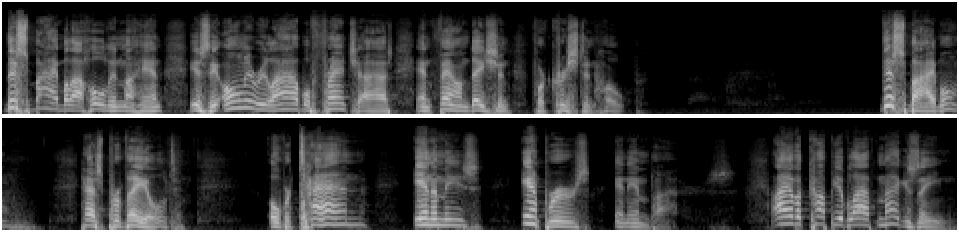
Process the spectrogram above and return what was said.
This Bible I hold in my hand is the only reliable franchise and foundation for Christian hope. This Bible has prevailed over time, enemies, emperors, and empires. I have a copy of Life magazine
